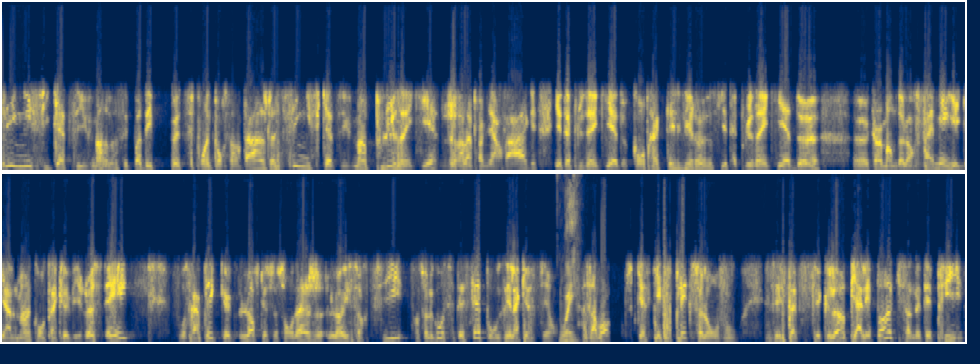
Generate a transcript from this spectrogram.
significativement, ce c'est pas des petits points de pourcentage, significativement plus inquiets durant la première vague. Ils étaient plus inquiets de contracter le virus, ils étaient plus inquiets de euh, qu'un membre de leur famille également contracte le virus. Et faut se rappeler que lorsque ce sondage-là est sorti, François Legault s'était fait poser la question. Oui. À savoir, qu'est-ce qui explique, selon vous, ces statistiques-là? Puis à l'époque, il s'en était pris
